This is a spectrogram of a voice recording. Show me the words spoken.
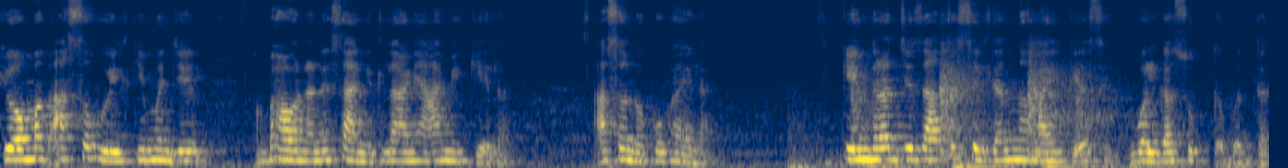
किंवा मग असं होईल की म्हणजे भावनाने सांगितलं आणि आम्ही केलं. असं नको व्हायला. केंद्रात जे जात असेल त्यांना माहिती असेल वल्गासुक्तबद्दल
